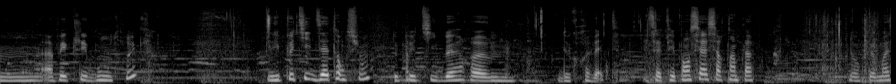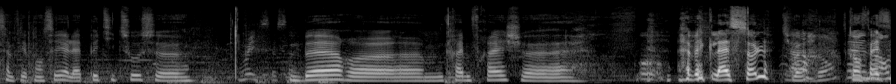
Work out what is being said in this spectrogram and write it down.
hum, avec les bons trucs, les petites attentions, le petit beurre euh, de crevettes. Ça te fait penser à certains plats. Donc moi, ça me fait penser à la petite sauce oui, beurre, crème fraîche. Avec la sole, tu vois. Parce fait,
